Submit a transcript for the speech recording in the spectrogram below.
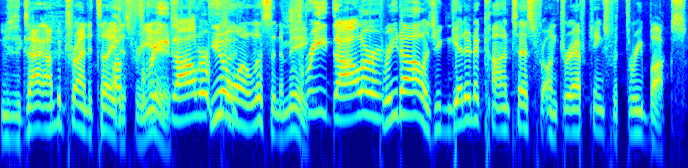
He's exactly. I've been trying to tell you A this for years. $3 You don't want to listen to me. Three dollar. Three dollars. You can get in a contest for, on DraftKings for three bucks.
